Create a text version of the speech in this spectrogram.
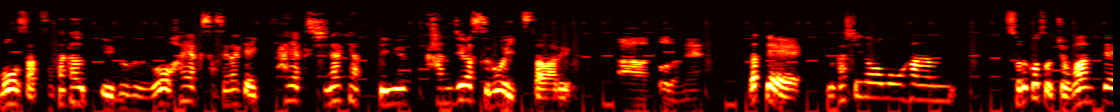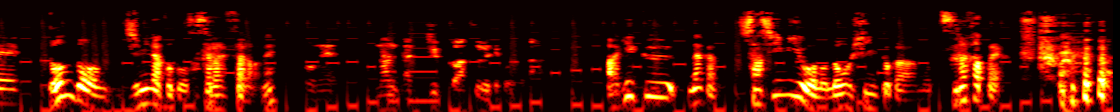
モンスターと戦うっていう部分を早くさせなきゃ、早くしなきゃっていう感じはすごい伝わるよね。ああ、そうだね。だって、昔のモンハン、それこそ序盤って、どんどん地味なことをさせられてたからね。そうね。なんか10個集めてこいとか。あげく、なんか、刺身用の納品とか、もう辛かったやん。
